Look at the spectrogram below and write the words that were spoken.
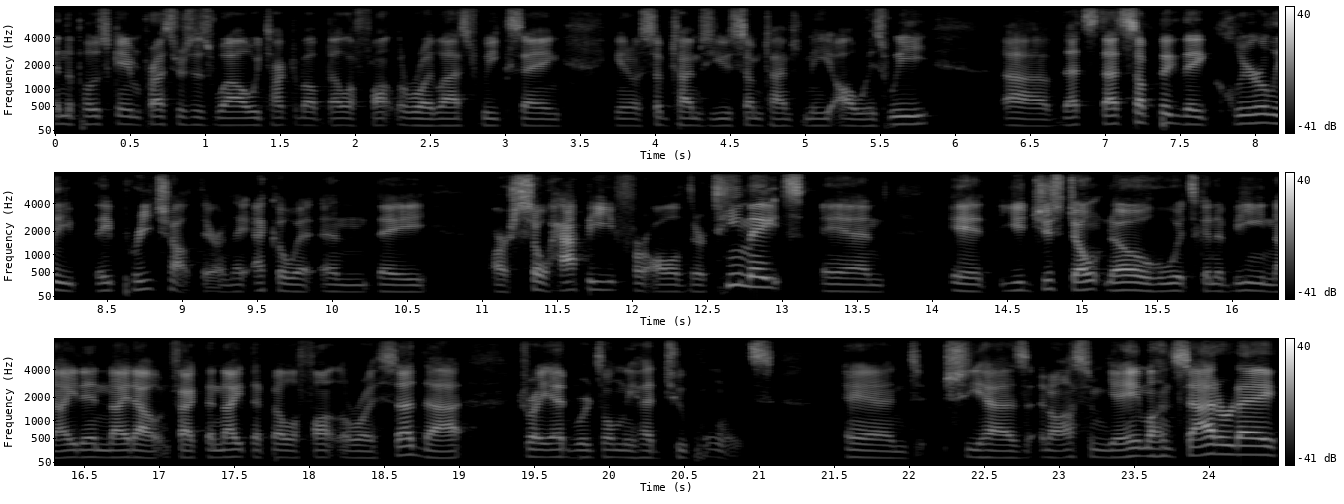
in the post-game pressers as well. We talked about Bella Fauntleroy last week saying, you know, sometimes you, sometimes me, always we. Uh, that's that's something they clearly they preach out there and they echo it and they are so happy for all of their teammates and it you just don't know who it's going to be night in night out. In fact the night that bella fauntleroy said that dre edwards only had two points and she has an awesome game on saturday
